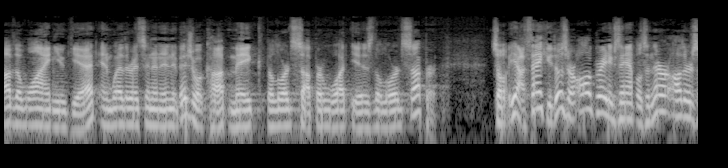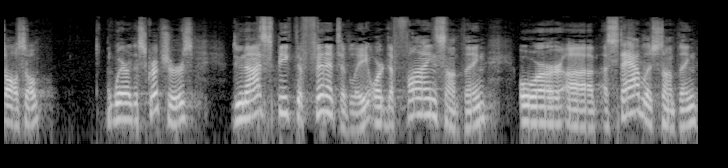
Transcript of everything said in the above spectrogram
of the wine you get, and whether it's in an individual cup, make the Lord's Supper what is the Lord's Supper. So, yeah, thank you. Those are all great examples. And there are others also where the scriptures do not speak definitively or define something or uh, establish something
